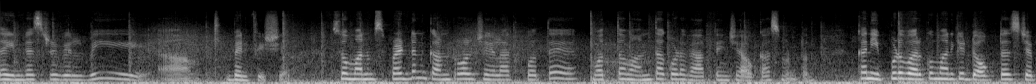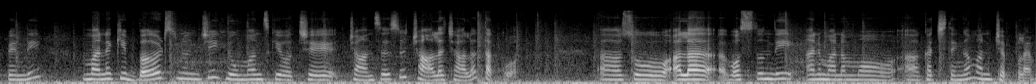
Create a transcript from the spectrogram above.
the industry will be beneficial so మనం స్ప్రెడ్ని కంట్రోల్ చేయలేకపోతే మొత్తం అంతా కూడా వ్యాప్తించే అవకాశం ఉంటుంది. కానీ ఇప్పుడు వరకు మనకి డాక్టర్స్ చెప్పింది మనకి బర్డ్స్ నుంచి హ్యూమన్స్కి వచ్చే ఛాన్సెస్ చాలా చాలా తక్కువ. సో అలా వస్తుంది అని మనము ఖచ్చితంగా మనం చెప్పలేం.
